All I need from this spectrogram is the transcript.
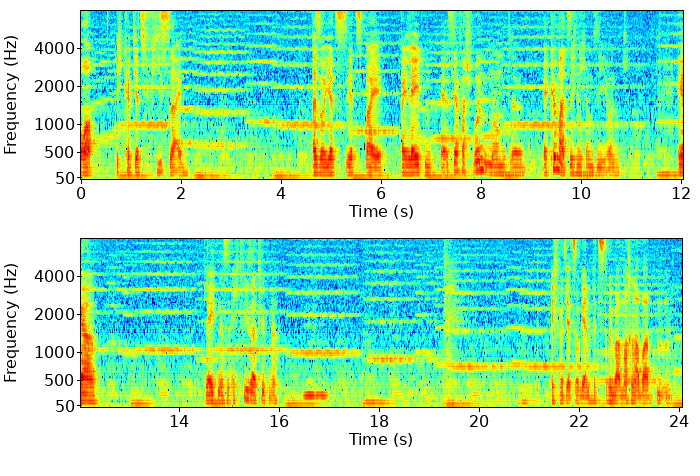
Oh, ich könnte jetzt fies sein. Also jetzt, jetzt bei, bei Layton. Er ist ja verschwunden und äh, er kümmert sich nicht um sie und er... Layton ist ein echt fieser Typ, ne? Ich würde jetzt so gern einen Witz drüber machen, aber... Mm -mm.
